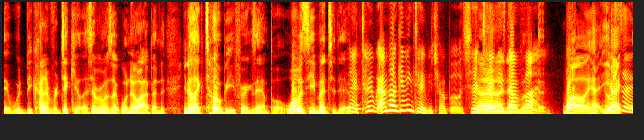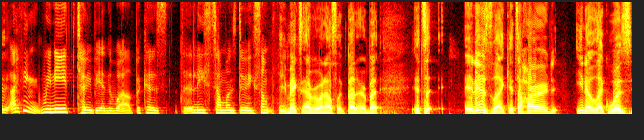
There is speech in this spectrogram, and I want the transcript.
it would be kind of ridiculous. Everyone's like, well, no, I've been, you know, like Toby, for example. What was he meant to do? no, Toby. I'm not giving Toby trouble. So No, no, Toby's know, done but- fine. Well, yeah, yeah, Also, I think we need Toby in the world because at least someone's doing something. he makes everyone else look better. But it's a, it is like it's a hard, you know, like was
